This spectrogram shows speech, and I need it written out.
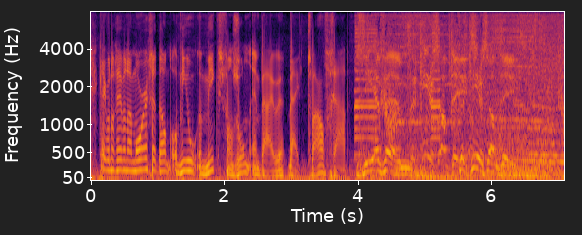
Kijken we nog even naar morgen, dan opnieuw een mix van zon en buien bij 12 graden. ZFM, verkeersupdate. verkeersupdate.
